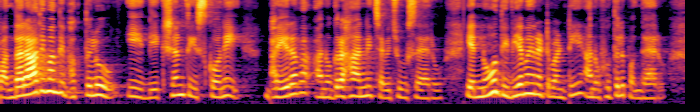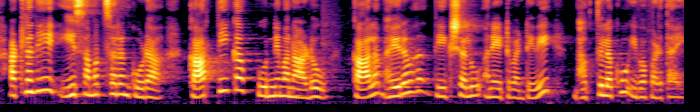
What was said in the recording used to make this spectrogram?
వందలాది మంది భక్తులు ఈ దీక్షను తీసుకొని భైరవ అనుగ్రహాన్ని చవిచూశారు. ఎన్నో దివ్యమైనటువంటి అనుభూతులు పొందారు. అట్లనే ఈ సంవత్సరం కూడా కార్తీక పూర్ణిమ నాడు కాలభైరవ దీక్షలు అనేటువంటివి భక్తులకు ఇవ్వబడతాయి.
